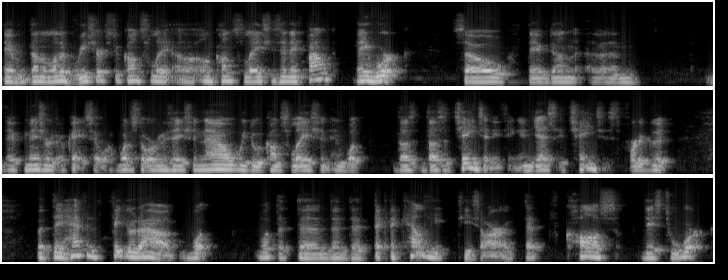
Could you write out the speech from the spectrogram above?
They've done a lot of research to uh, on constellations and they found they work. So they've done um, they've measured, okay, so what is the organization now? We do a constellation and what does, does it change anything? And yes, it changes for the good, but they haven't figured out what, what the, the, the, the technicalities are that cause this to work.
